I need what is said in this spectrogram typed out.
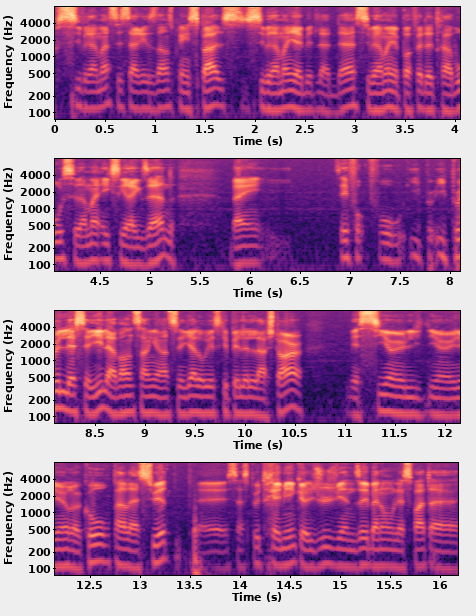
si vraiment c'est sa résidence principale, si, vraiment il habite là-dedans, si vraiment il n'a pas fait de travaux, si vraiment X, Y, Z, ben faut, il peut l'essayer, la vente sans garantie légale au risque de l'acheteur. Mais s'il y, a un y y a recours par la suite, euh, ça se peut très bien que le juge vienne dire ben non, laisse faire ta,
